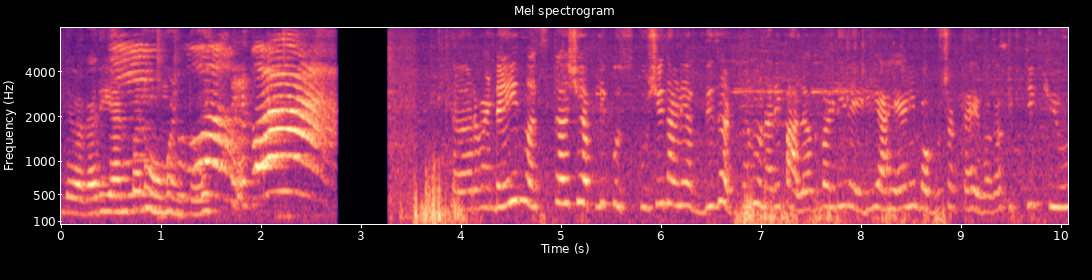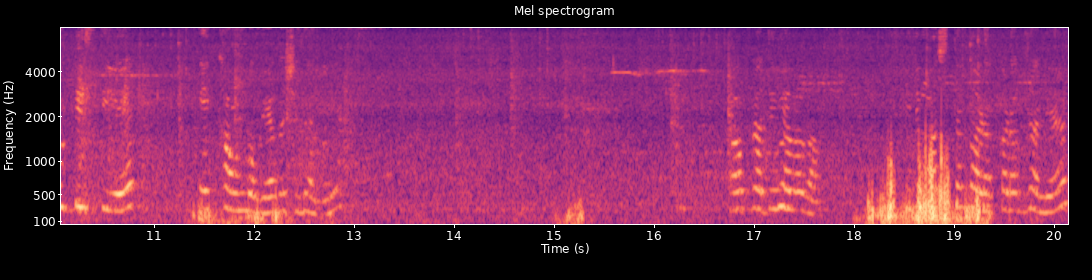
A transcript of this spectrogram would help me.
ते बघा रियान पण हो म्हणतोय. तर म्हणजे मंडळी मस्त अशी आपली कुसकुशीत आणि अगदी झटकन होणारी पालक वडी रेडी आहे आणि बघू शकता हे बघा किती क्यूट दिसतीये. एक खाऊन बघूया कशी झाली. अप्रतिम हे बघा. किती मस्त कडक कडक झाली आहे.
